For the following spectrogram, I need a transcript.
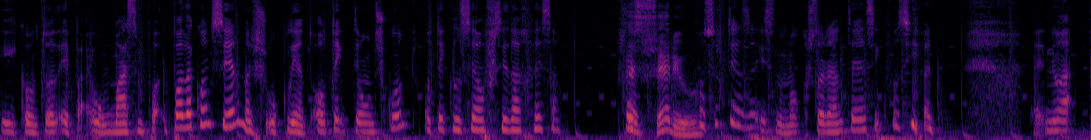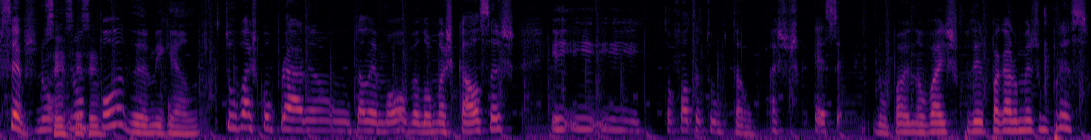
E com todo, epá, o máximo pode, pode acontecer, mas o cliente ou tem que ter um desconto ou tem que lhe ser oferecida a refeição. É Percebes? sério? Com certeza. Isso no meu restaurante é assim que funciona. Não há- percebes? Não, Sim, sim, não sim. pode, Miguel. Porque tu vais comprar um telemóvel ou umas calças e, e, e então falta-te um botão. Achas que essa, não, não vais poder pagar o mesmo preço?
